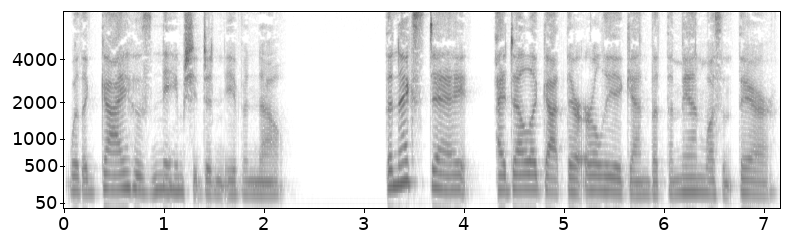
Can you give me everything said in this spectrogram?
with a guy whose name she didn't even know. The next day, Idella got there early again, but the man wasn't there.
